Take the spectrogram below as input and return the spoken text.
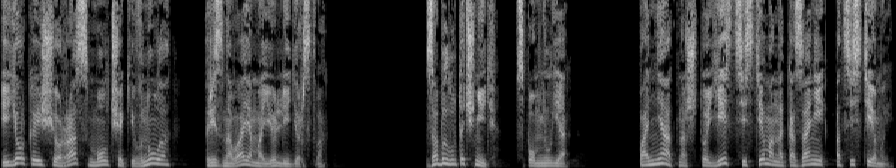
И Йорка еще раз молча кивнула, признавая мое лидерство. «Забыл уточнить», — вспомнил я. «Понятно, что есть система наказаний от системы.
